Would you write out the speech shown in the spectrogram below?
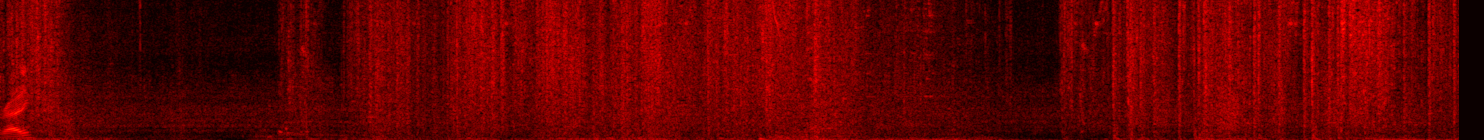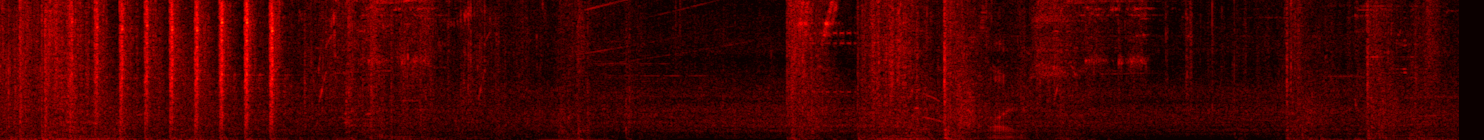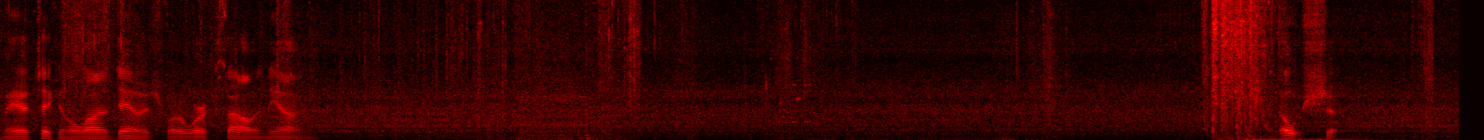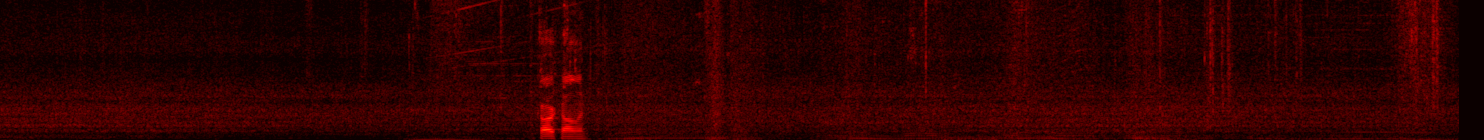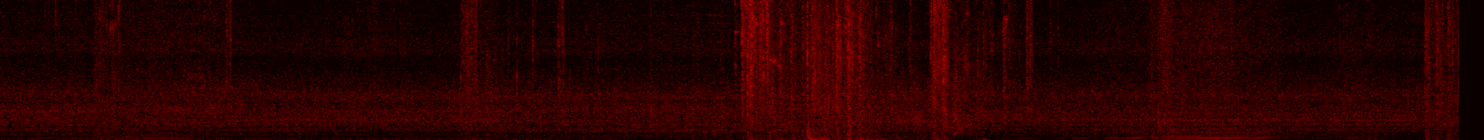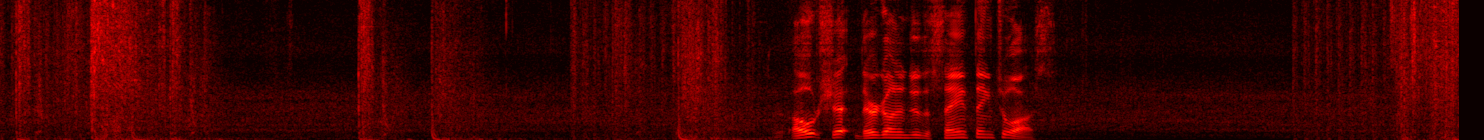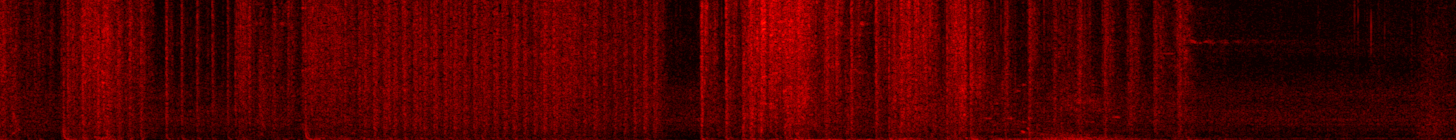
ready? May have taken a lot of damage, but it works out in the end. Oh shit. Car coming. Oh shit, they're gonna do the same thing to us.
